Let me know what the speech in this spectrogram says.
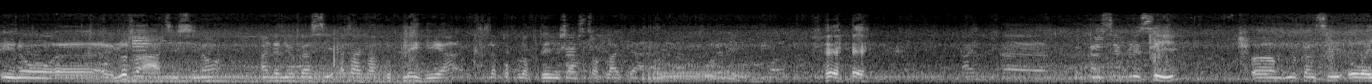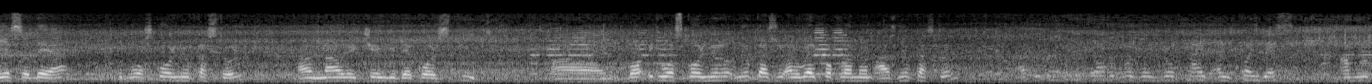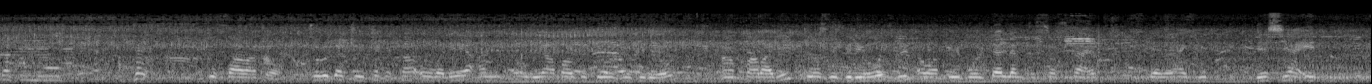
you know, uh, a lot of artists, you know. And then you can see Attack have to play here. A couple of days and stuff like that. and uh, you can simply see, um, you can see over yesterday, it was called Newcastle, and now they changed it, they call Speed. Um, but it was called New, Newcastle and well popular known as Newcastle. As you can see, the traffic was very tight and congested. And we got to move ahead to Farato. So we got to take a car over there and uh, we are about to close the video. Um, Pabadi, close the video, with our people, tell them to subscribe. They like it, they share it.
